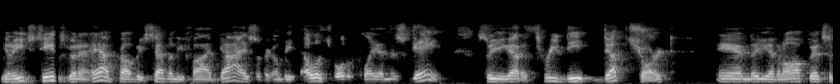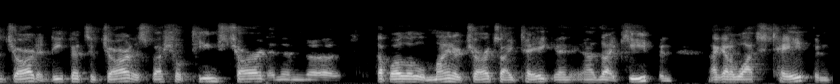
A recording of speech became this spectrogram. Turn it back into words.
You know, each team's going to have probably 75 guys that are going to be eligible to play in this game. So you got a three deep depth chart and you have an offensive chart, a defensive chart, a special teams chart, and then uh, a couple of little minor charts I take and uh, that I keep. And I got to watch tape and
